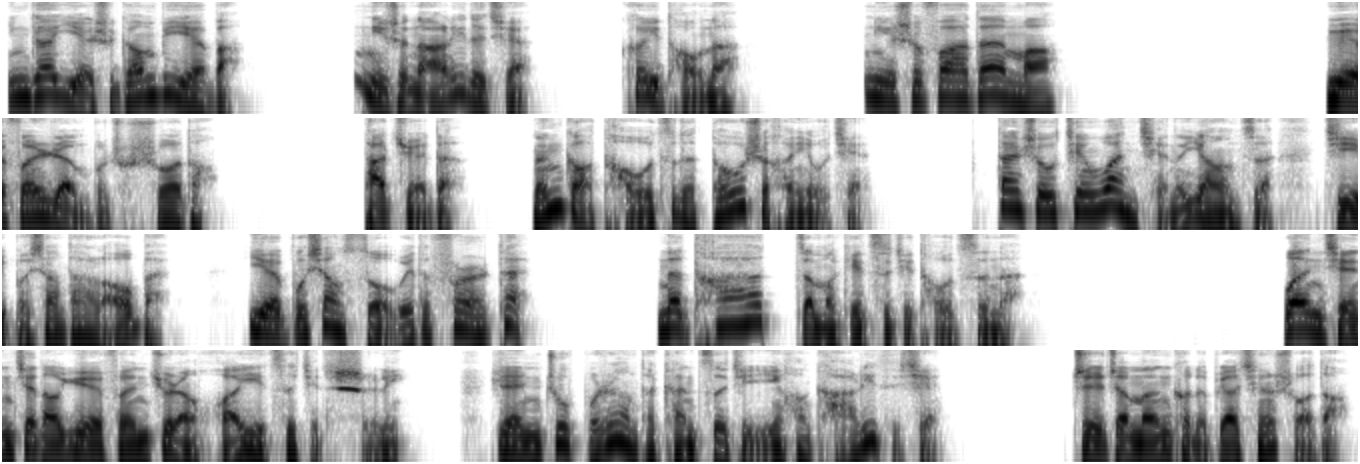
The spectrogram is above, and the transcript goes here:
应该也是刚毕业吧？你是哪里的钱可以投呢？你是富二代吗？岳峰忍不住说道。他觉得能搞投资的都是很有钱，但是见万钱的样子，既不像大老板，也不像所谓的富二代，那他怎么给自己投资呢？万钱见到岳峰居然怀疑自己的实力，忍住不让他看自己银行卡里的钱，指着门口的标签说道。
